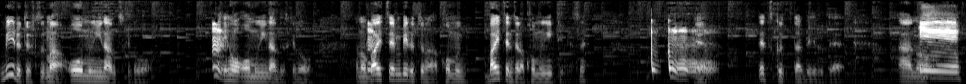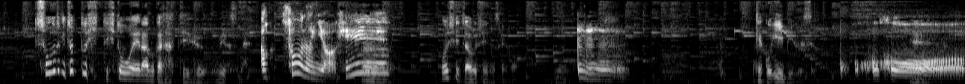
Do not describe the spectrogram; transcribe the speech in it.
ビールって普通、まあ、大麦なんですけど、うん。基本大麦なんですけど、あの、うんバイツェンビールっていうのは小麦、バイツェンっていうのは小麦って意味ですね。うんうんうん。えで、作ったビールで、あの、ええ正直ちょっとひ人を選ぶかなっていうビールですね。あ、そうなんや。へえ。うん。美味しいっちゃ美味しいんですけど、うん。うんうんうん。結構いいビールですよ。ほほー。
